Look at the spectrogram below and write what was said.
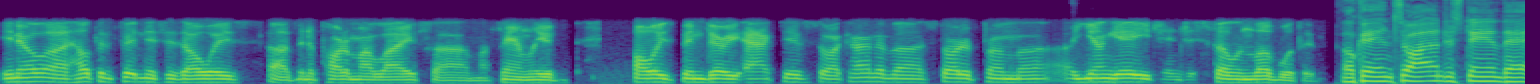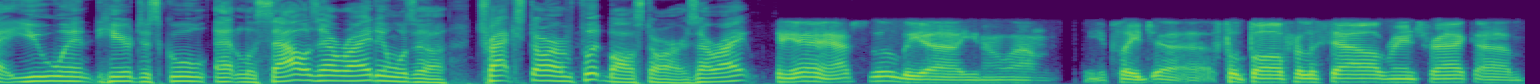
You know, uh, health and fitness has always uh, been a part of my life. Uh, my family always been very active, so I kind of uh, started from uh, a young age and just fell in love with it. Okay, and so I understand that you went here to school at LaSalle, is that right? And was a track star and football star, is that right? Yeah, absolutely. Uh, you know, um, you played uh, football for LaSalle, ran track. Um,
